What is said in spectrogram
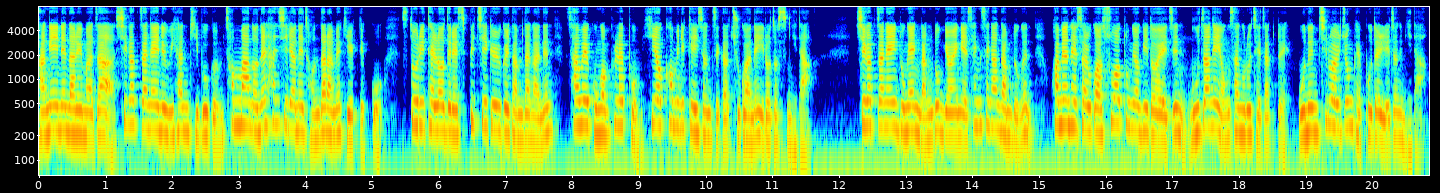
장애인의 날을 맞아 시각장애인을 위한 기부금 천만 원을 한시련에 전달하며 기획됐고 스토리텔러들의 스피치 교육을 담당하는 사회공헌 플랫폼 히어 커뮤니케이션즈가 주관해 이뤄졌습니다. 시각장애인 동행 낭독 여행의 생생한 감동은 화면 해설과 수어 통역이 더해진 무장애 영상으로 제작돼 오는 7월 중 배포될 예정입니다.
